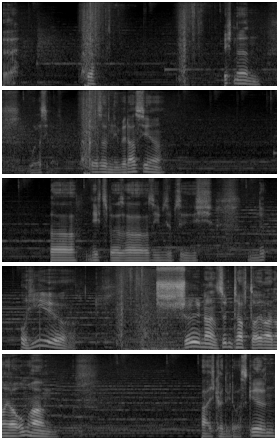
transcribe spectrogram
Ja. ja. Rechnen. Wo das hier das ist, nehmen wir das hier. Uh, nichts besser. 77. Ne oh, hier. Schöner, sündhaft teurer neuer Umhang. Ah, ich könnte wieder was skillen.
